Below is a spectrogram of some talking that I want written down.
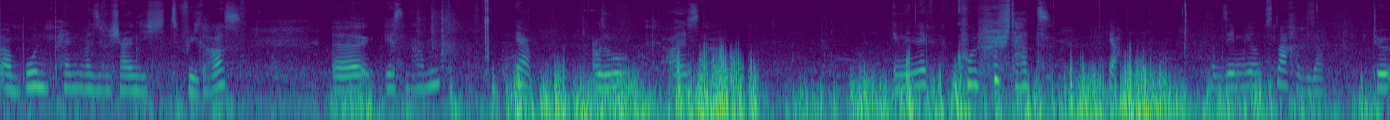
am Boden pennen, weil sie wahrscheinlich zu viel Gras äh, gegessen haben. Ja, also alles irgendwie eine coole Stadt. Ja, dann sehen wir uns nachher wieder. Tschö.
